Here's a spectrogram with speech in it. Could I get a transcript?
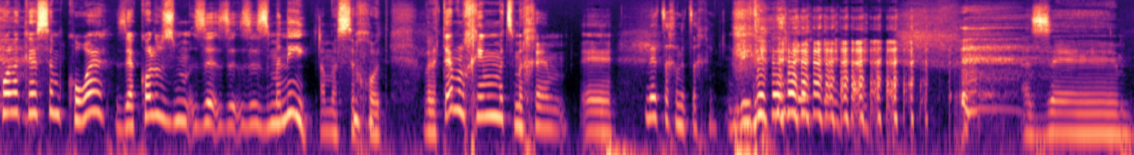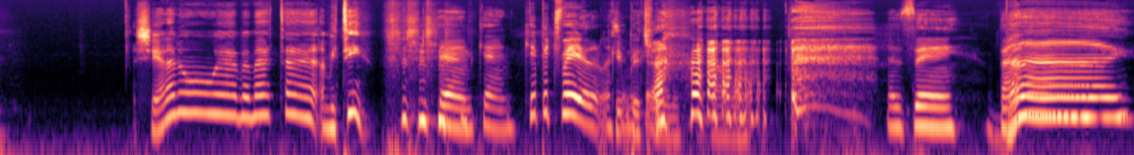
כל הקסם קורה, זה הכל, זמ- זה, זה, זה זמני, המסכות. אבל אתם הולכים עם עצמכם. אה, נצח נצחים. אז אה, שיהיה לנו אה, באמת אה, אמיתי. כן, כן. Keep it real, מה Keep it שנקרא. real, לגמרי. אז אה, ביי.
